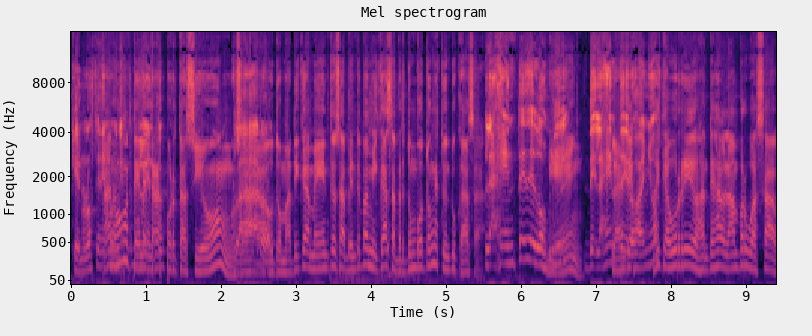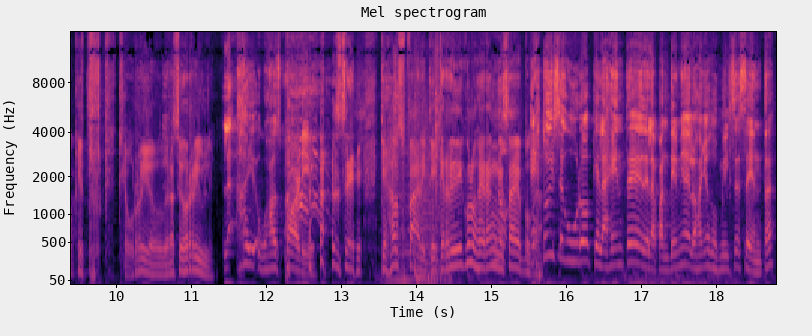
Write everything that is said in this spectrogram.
que no los Ah, tenemos en no, este momento. teletransportación. O sea, Claro. automáticamente. O sea, vente para mi casa, aprieta un botón, estoy en tu casa. La gente de 2000, Bien. de la gente, de los años Ay, qué aburridos. Antes hablaban por WhatsApp. Qué, qué- aburrido. Hubiera sido horrible. la- ay, house party. sí, qué house party. Qué, qué ridículos eran en esa época. Estoy seguro que la gente de la pandemia de los años 2060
